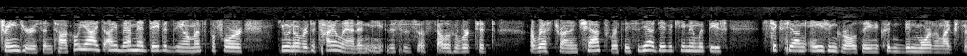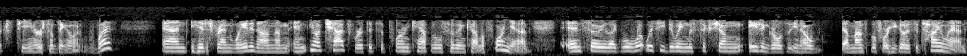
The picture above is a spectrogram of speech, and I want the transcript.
strangers and talk, oh yeah, I, I met David, you know, months before he went over to Thailand and he, this is a fellow who worked at a restaurant in Chatsworth. He said, yeah, David came in with these six young Asian girls. They couldn't been more than like 16 or something. I went, what? And his friend waited on them. And you know, Chatsworth, it's a pouring capital of Southern California, and so you're like, well, what was he doing with six young Asian girls? You know, a month before he goes to Thailand.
